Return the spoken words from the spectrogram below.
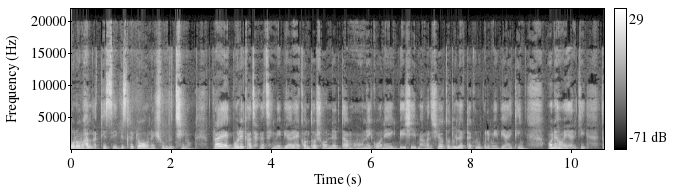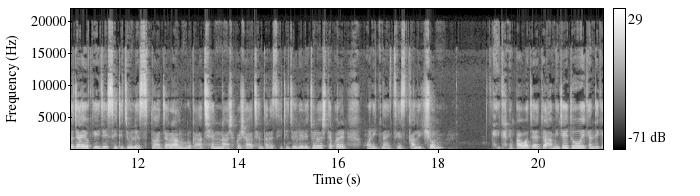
ওরও ভালো লাগতেছে। ব্রেসলেটও অনেক সুন্দর ছিল। প্রায় এক ভরির কাছাকাছি মেবি আর এখন তো স্বর্ণের দাম অনেক অনেক বেশি। বাংলাদেশেও তো দুই লাখ টাকার উপরে মেবি আই থিঙ্ক মনে হয় আর কি। তো যাই হোক, এই যে সিটি জুয়েলার্স তো যারা আলমুরকা আছেন, আশেপাশে আছেন, তারা সিটি জুয়েলারে চলে আসতে পারেন। অনেক নাইস কালেকশন এখানে পাওয়া যায়। তো আমি যেহেতু এখান থেকে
